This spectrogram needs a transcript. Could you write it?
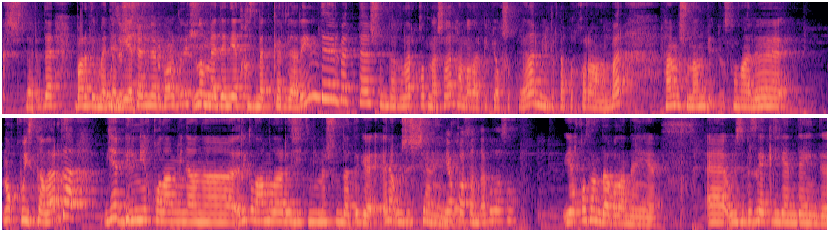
кешеләре дә бары тик мәдәният Үзешчәннәр бардыр. Ну, мәдәният хезмәткәрләре инде әлбәттә, шундагылар катнашалар һәм алар бик яхшы куялар. Мин бер тапкыр караганым бар. Һәм шуннан би- соң әле Ну, куйсалар да, я белми калам мин аны, рекламалары җитмиме шунда теге, әнә үзешчән инде. Я Казанда буласың. Я Казанда булам әйе. Ә, үзебезгә килгәндә инде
